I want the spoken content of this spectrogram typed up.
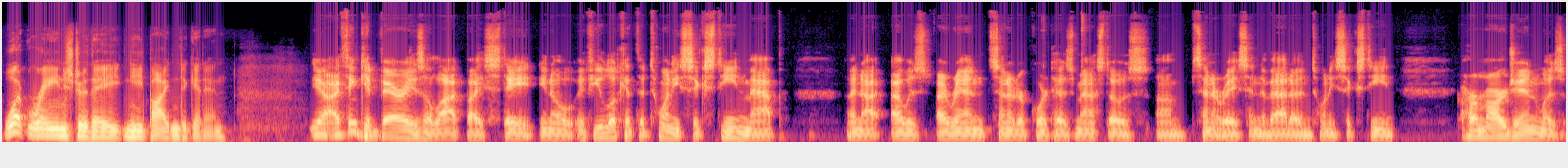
what range do they need Biden to get in? Yeah, I think it varies a lot by state. You know, if you look at the 2016 map and I, I was I ran Senator Cortez Masto's um, Senate race in Nevada in 2016. Her margin was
